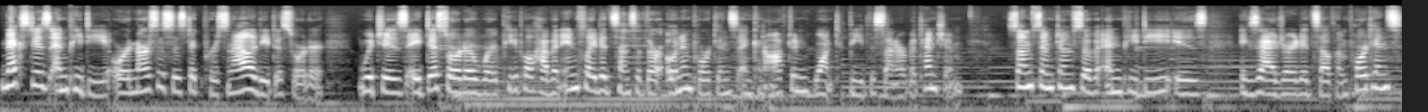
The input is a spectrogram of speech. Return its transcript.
Next is NPD, or Narcissistic Personality Disorder, which is a disorder where people have an inflated sense of their own importance and can often want to be the center of attention. Some symptoms of NPD is exaggerated self-importance,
